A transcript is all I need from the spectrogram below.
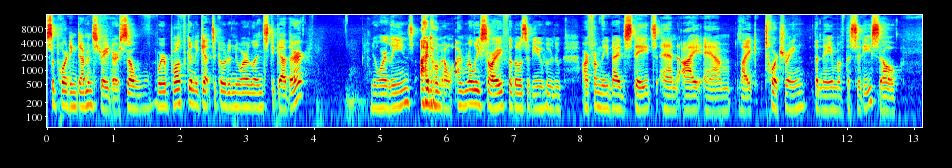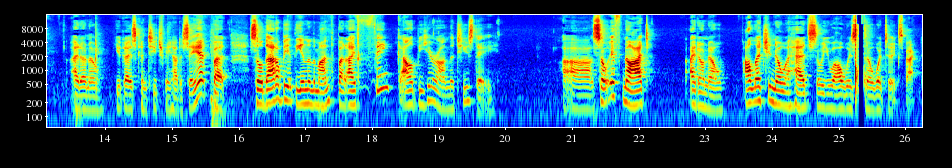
supporting demonstrators. So we're both going to get to go to New Orleans together. New Orleans. I don't know. I'm really sorry for those of you who are from the United States and I am like torturing the name of the city. So I don't know. You guys can teach me how to say it. But so that'll be at the end of the month. But I think I'll be here on the Tuesday. Uh, so if not, I don't know. I'll let you know ahead so you always know what to expect.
